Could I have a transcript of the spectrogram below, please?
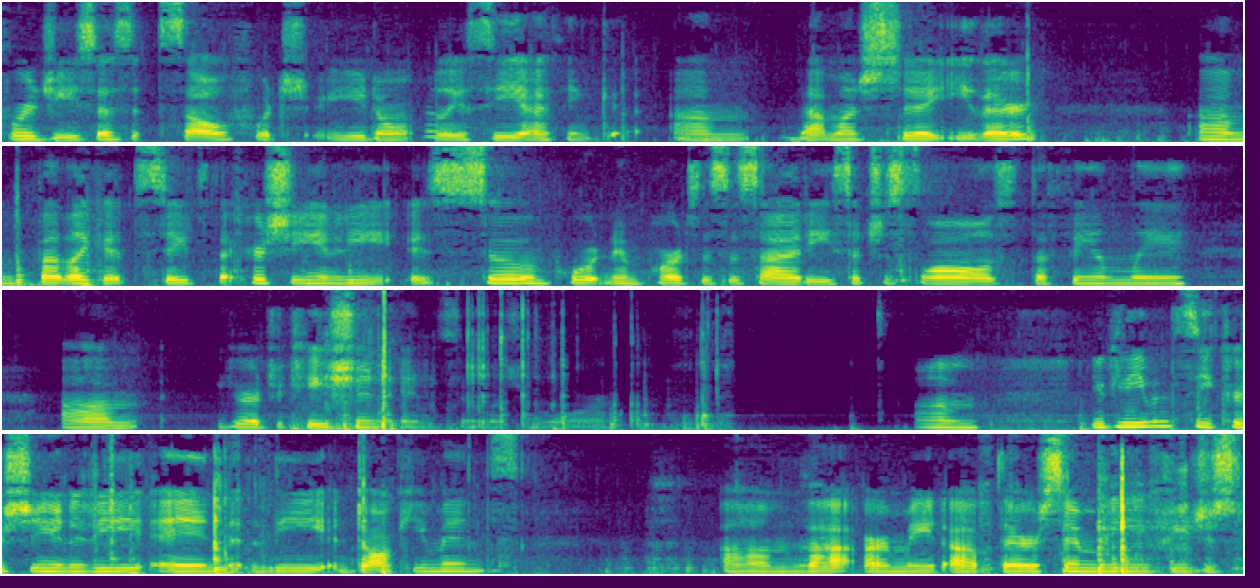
for Jesus itself, which you don't really see, I think, um, that much today either. Um, but like it states that Christianity is so important in parts of society, such as laws, the family, um, your education, and so much more. Um, you can even see Christianity in the documents um, that are made up. There are so many. If you just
